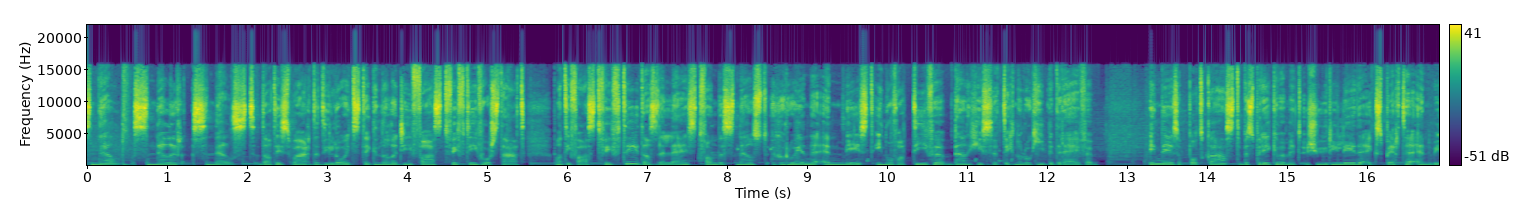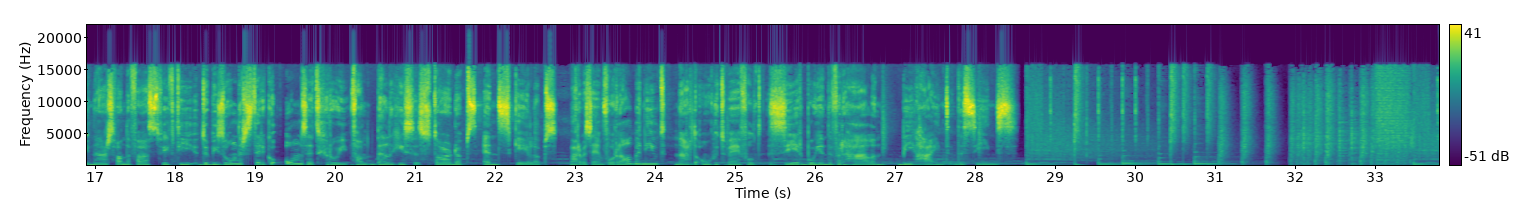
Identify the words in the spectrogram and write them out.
Snel, sneller, snelst. Dat is waar de Deloitte Technology Fast 50 voor staat. Want die Fast 50 dat is de lijst van de snelst groeiende en meest innovatieve Belgische technologiebedrijven. In deze podcast bespreken we met juryleden, experten en winnaars van de Fast 50 de bijzonder sterke omzetgroei van Belgische start-ups en scale-ups. Maar we zijn vooral benieuwd naar de ongetwijfeld zeer boeiende verhalen behind the scenes.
